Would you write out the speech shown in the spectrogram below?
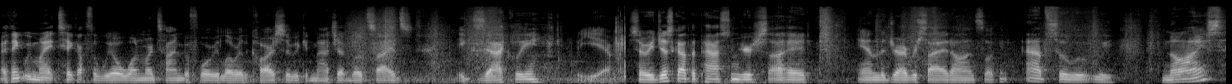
I think we might take off the wheel one more time before we lower the car so we can match up both sides exactly. But yeah, so we just got the passenger side and the driver side on. It's looking absolutely nice.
